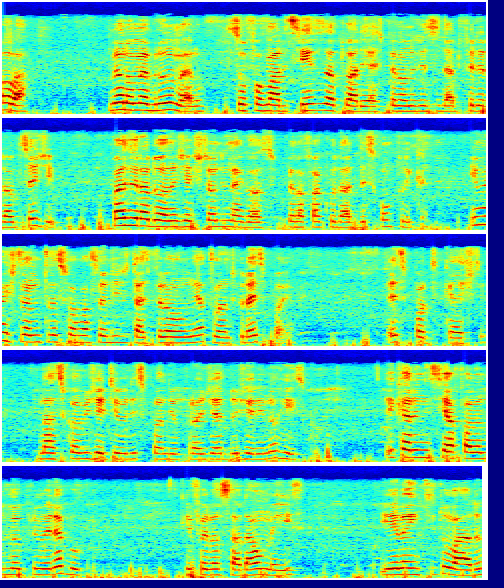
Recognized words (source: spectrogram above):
Olá, meu nome é Bruno Melo, sou formado em Ciências Atuariais pela Universidade Federal de Sergipe, pós-graduando em Gestão de Negócios pela Faculdade Descomplica e mestrando em Transformações Digitais pela Uniatlântico da Espanha. Esse podcast nasce com o objetivo de expandir o projeto do Gerindo Risco e quero iniciar falando do meu primeiro e-book, que foi lançado há um mês e ele é intitulado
